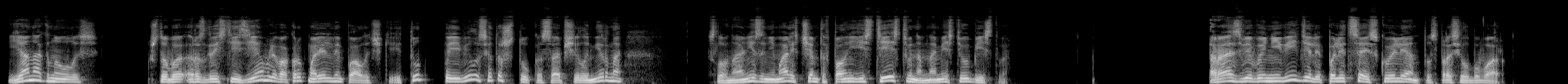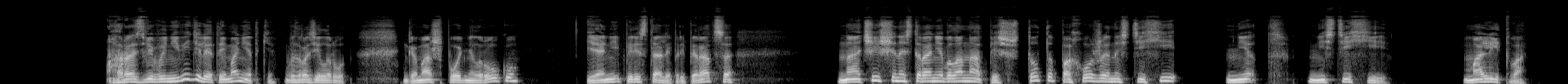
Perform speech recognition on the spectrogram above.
Я нагнулась, чтобы разгрести землю вокруг молельной палочки, и тут появилась эта штука, сообщила мирно, словно они занимались чем-то вполне естественным на месте убийства. «Разве вы не видели полицейскую ленту?» — спросил Бувар. «Разве вы не видели этой монетки?» — возразил Рут. Гамаш поднял руку, и они перестали припираться. На очищенной стороне была надпись, что-то похожее на стихи. Нет, не стихи. Молитва.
